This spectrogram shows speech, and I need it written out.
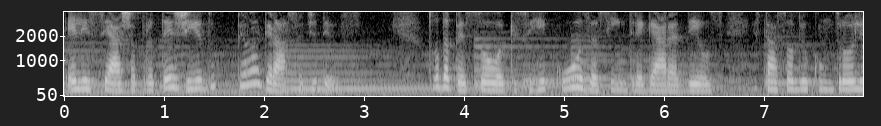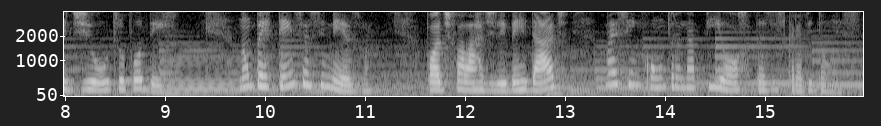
Ele se acha protegido pela graça de Deus. Toda pessoa que se recusa a se entregar a Deus está sob o controle de outro poder. Não pertence a si mesma. Pode falar de liberdade, mas se encontra na pior das escravidões.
